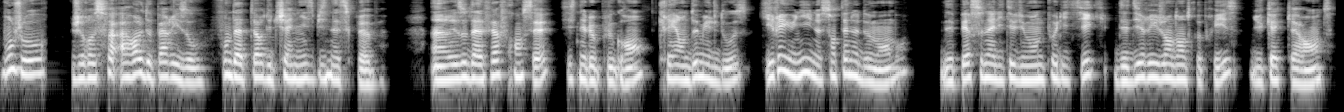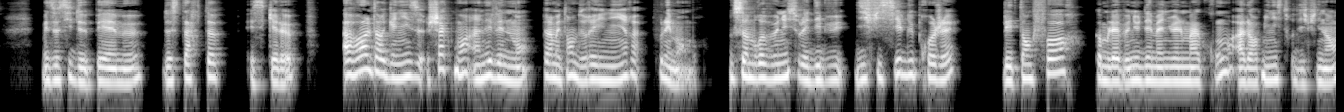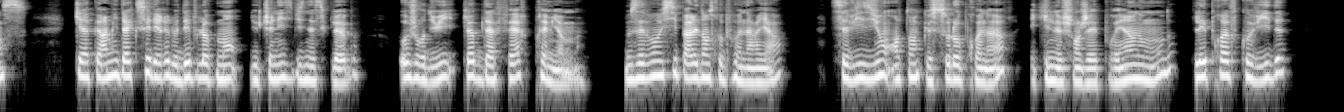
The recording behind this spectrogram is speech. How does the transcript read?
Bonjour, je reçois Harold Parizeau, fondateur du Chinese Business Club, un réseau d'affaires français, si ce n'est le plus grand, créé en 2012, qui réunit une centaine de membres, des personnalités du monde politique, des dirigeants d'entreprises, du CAC 40, mais aussi de PME, de start-up et scale-up. Harold organise chaque mois un événement permettant de réunir tous les membres. Nous sommes revenus sur les débuts difficiles du projet, les temps forts, comme la venue d'Emmanuel Macron, alors ministre des Finances, qui a permis d'accélérer le développement du Chinese Business Club, aujourd'hui club d'affaires premium. Nous avons aussi parlé d'entrepreneuriat, sa vision en tant que solopreneur, et qu'il ne changeait pour rien au monde, l'épreuve Covid,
